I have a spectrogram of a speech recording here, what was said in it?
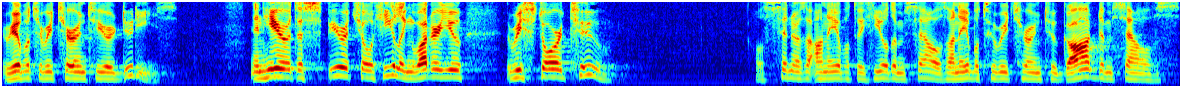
You're able to return to your duties. And here at the spiritual healing, what are you restored to? Well, sinners are unable to heal themselves, unable to return to God themselves,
